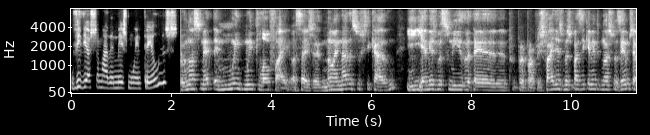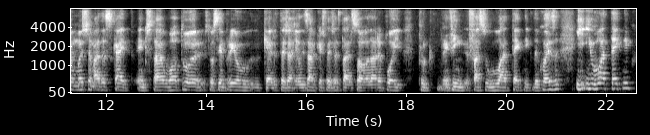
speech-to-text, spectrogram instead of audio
videochamada mesmo entre eles? O nosso método é muito, muito low-fi, ou seja, não é nada sofisticado e é mesmo assumido até para próprias falhas, mas basicamente o que nós fazemos é uma chamada Skype em que está o autor, estou sempre eu, quer esteja a realizar, quer esteja a estar só a dar apoio porque, enfim, faço o lado técnico da coisa. E, e, o lado técnico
